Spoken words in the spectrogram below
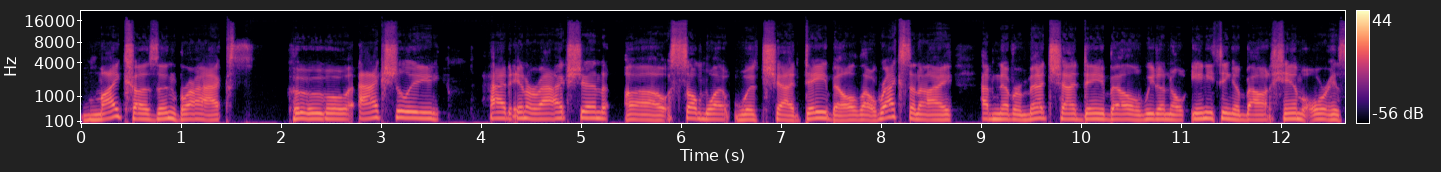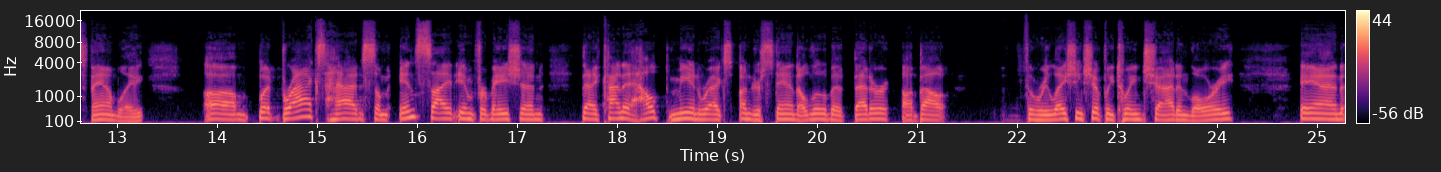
my cousin, Brax, who actually had interaction uh, somewhat with Chad Daybell. Now, Rex and I have never met Chad Daybell. We don't know anything about him or his family. Um, but Brax had some inside information that kind of helped me and Rex understand a little bit better about the relationship between Chad and Lori. And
